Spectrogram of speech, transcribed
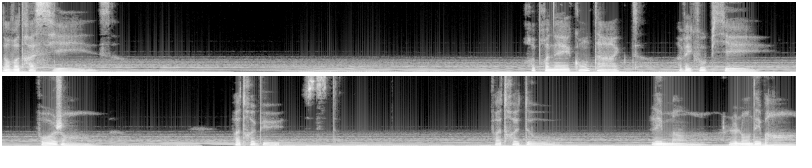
Dans votre assise. Reprenez contact avec vos pieds, vos jambes, votre buste, votre dos, les mains le long des bras,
